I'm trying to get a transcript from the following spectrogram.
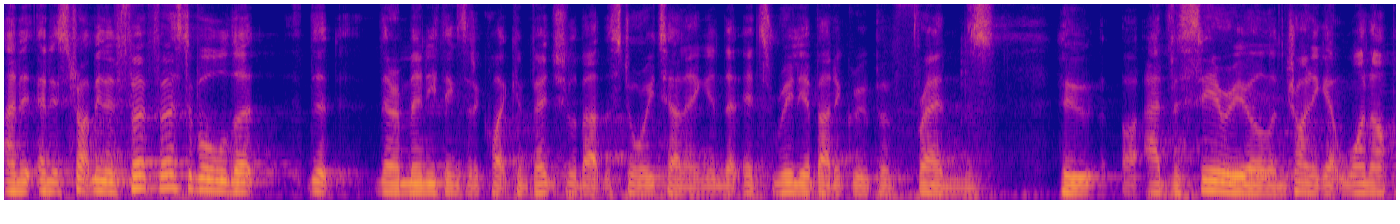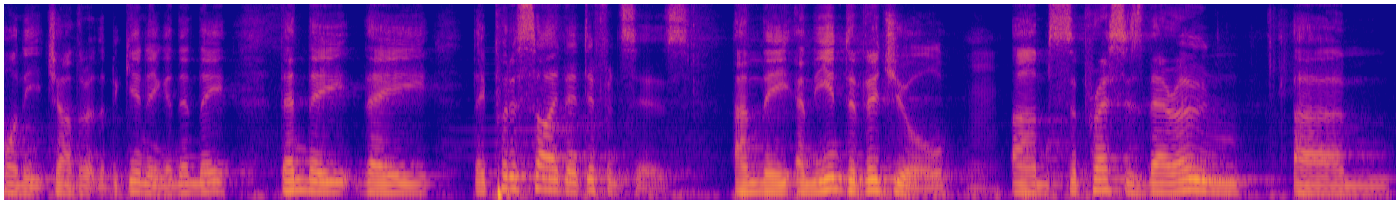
and it, and it struck me that fir- first of all that that there are many things that are quite conventional about the storytelling, and that it's really about a group of friends who are adversarial and trying to get one up on each other at the beginning, and then they then they they they put aside their differences, and the and the individual um, suppresses their own. Um,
